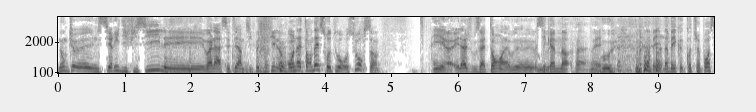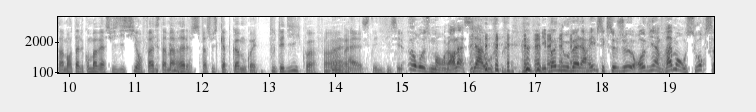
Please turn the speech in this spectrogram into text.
Donc euh, une série difficile et voilà, c'était un petit peu difficile. On attendait ce retour aux sources. Et, euh, et là, je vous attends. là, vous- C'est quand même, mar- enfin, ouais. vous- mais, non, mais quand tu penses à Mortal Kombat versus DC, en face, t'as Marvel versus Capcom, quoi. Tout est dit, quoi. Enfin, Ouais. Ouais, c'était difficile. Heureusement. Alors là, c'est là où les bonnes nouvelles arrivent, c'est que ce jeu revient vraiment aux sources,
